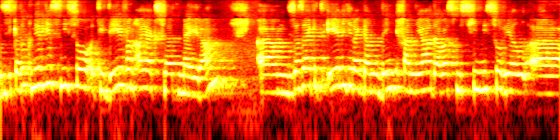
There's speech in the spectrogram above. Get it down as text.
dus ik had ook nergens niet zo het idee van ah ja, ik sluit mij hier aan. Um, dus dat is eigenlijk het enige dat ik dan denk van ja, dat was misschien niet zo heel uh,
